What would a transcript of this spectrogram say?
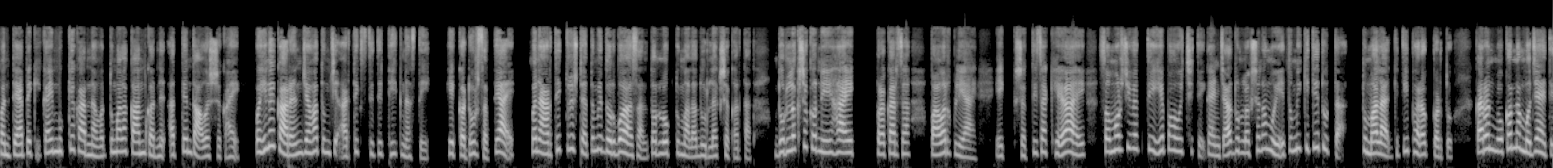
पण त्यापैकी काही मुख्य कारणावर तुम्हाला काम करणे अत्यंत आवश्यक आहे. पहिले कारण जेव्हा तुमची आर्थिक स्थिती ठीक नसते हे कठोर सत्य आहे पण आर्थिकदृष्ट्या तुम्ही दुर्बळ असाल तर लोक तुम्हाला दुर्लक्ष करतात. दुर्लक्ष करणे हा एक प्रकारचा पॉवर प्ले आहे. एक शक्तीचा खेळ आहे. समोरची व्यक्ती हे पाहू इच्छिते त्यांच्या दुर्लक्षणामुळे तुम्ही किती तुटता? तुम्हाला किती फरक पडतो. कारण लोकांना मजा येते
